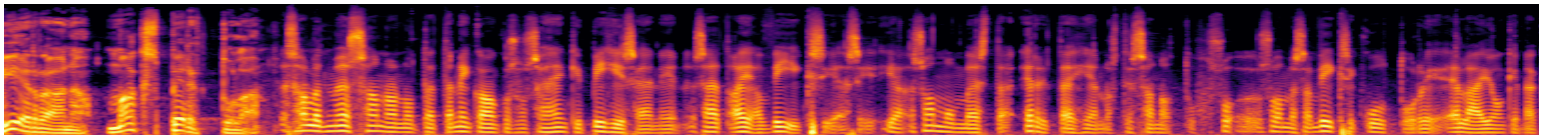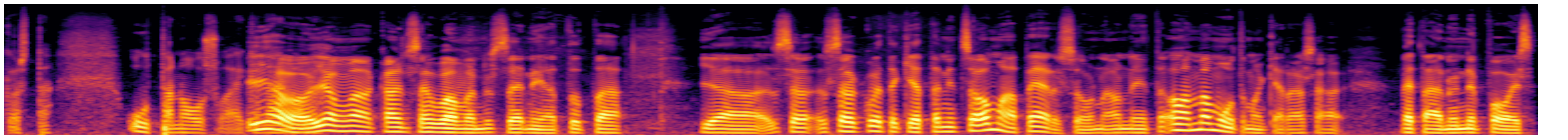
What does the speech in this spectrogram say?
Vieraana Max Perttula. Sä olet myös sanonut, että niin kauan kuin se henki pihisee, niin sä et aja viiksiäsi. Ja se on mun mielestä erittäin hienosti sanottu. Su- Suomessa viiksikulttuuri elää jonkinnäköistä uutta nousua, eikö Joo, joo, mä oon kanssa huomannut sen. Ja, tota, ja se, se, on kuitenkin, että nyt se oma persoona on niin, että oon mä muutaman kerran sä vetänyt ne pois.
